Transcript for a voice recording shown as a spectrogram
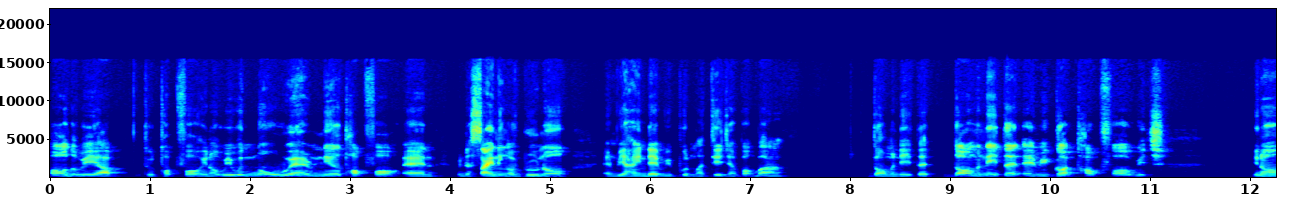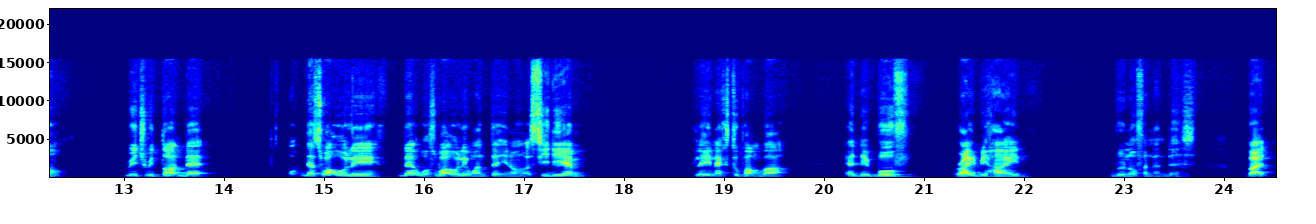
all the way up to top four. You know, we were nowhere near top four, and with the signing of Bruno, and behind them we put Matic and Pogba, dominated, dominated, and we got top four, which, you know, which we thought that that's what Ole that was what Ole wanted. You know, a CDM play next to Pogba, and they both right behind Bruno Fernandes. But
